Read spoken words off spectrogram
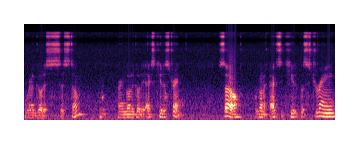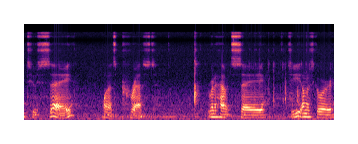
we're going to go to system, we're going to go to execute a string. So, we're going to execute the string to say, when it's pressed, we're going to have it say g underscore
